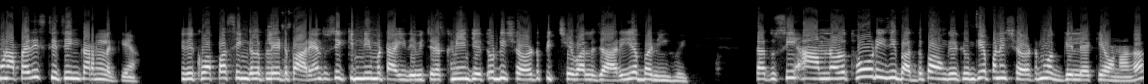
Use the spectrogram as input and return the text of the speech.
ਹੁਣ ਆਪਾਂ ਇਹਦੀ ਸਟਿਚਿੰਗ ਕਰਨ ਲੱਗੇ ਆ ਇਹ ਦੇਖੋ, ਆਪਾਂ ਸਿੰਗਲ ਪਲੇਟ ਪਾ ਰਹੇ ਹਾਂ, ਤੁਸੀਂ ਕਿੰਨੀ ਮਟਾਈ ਦੇ ਵਿੱਚ ਰੱਖਣੀ ਹੈ, ਜੇ ਤੁਹਾਡੀ ਸ਼ਰਟ ਪਿੱਛੇ ਵੱਲ ਜਾ ਰਹੀ ਹੈ, ਬਣੀ ਹੋਈ। ਤਾਂ ਤੁਸੀਂ ਆਮ ਨਾਲੋਂ ਥੋੜੀ ਜੀ ਵੱਧ ਪਾਓਗੇ, ਕਿਉਂਕਿ ਆਪਾਂ ਨੇ ਸ਼ਰਟ ਨੂੰ ਅੱਗੇ ਲੈ ਕੇ ਆਉਣਾਗਾ।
